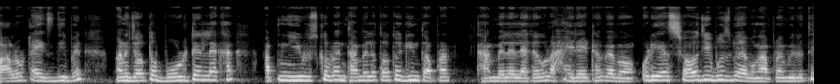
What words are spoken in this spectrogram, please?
ভালো ট্যাক্স দিবেন মানে যত বোল্টের লেখা আপনি ইউজ করবেন থাম্বেলে তত কিন্তু আপনার থাম্বেলের লেখাগুলো হাইলাইট হবে এবং অডিয়েন্স সহজেই বুঝবে এবং আপনার ভিডিওতে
